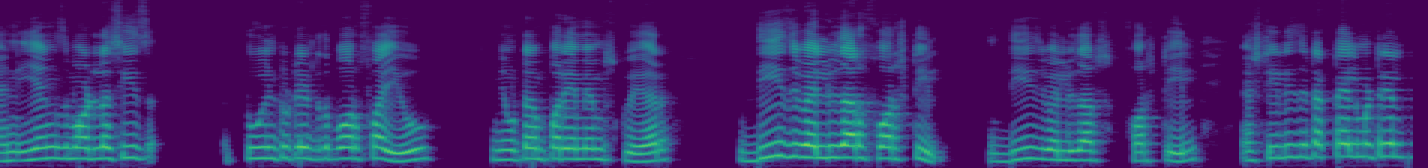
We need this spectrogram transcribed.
and Young's modulus is 2 into 10 to the power 5 Newton per mm square. These values are for steel. These values are for steel and steel is a ductile material.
